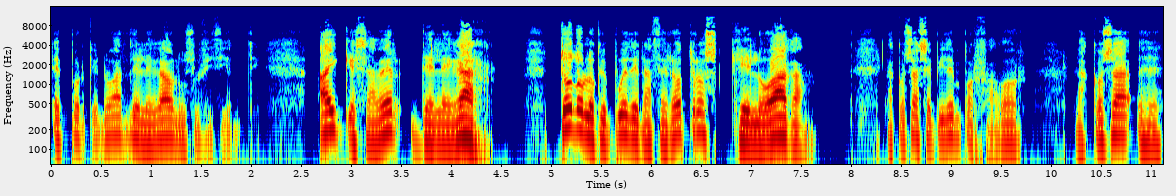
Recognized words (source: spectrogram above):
es porque no has delegado lo suficiente. Hay que saber delegar todo lo que pueden hacer otros que lo hagan. Las cosas se piden por favor. Las cosas, eh,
